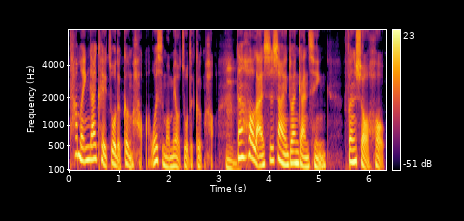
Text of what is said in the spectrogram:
他们应该可以做得更好啊，为什么没有做得更好？嗯，但后来是上一段感情。分手后，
